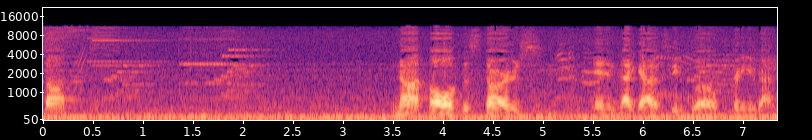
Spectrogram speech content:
Thought? Not all of the stars in that galaxy will bring you back.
